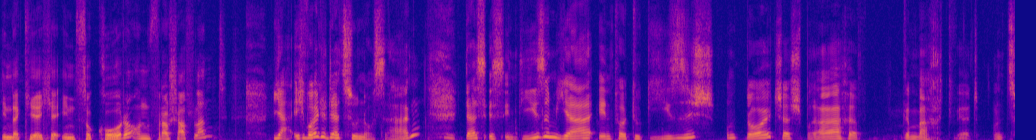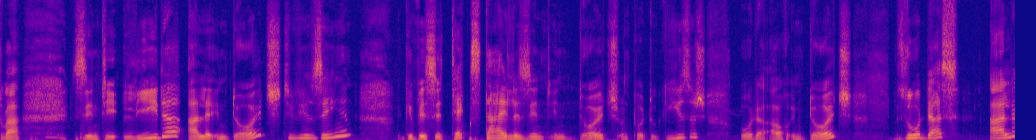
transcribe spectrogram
in der Kirche in Socorro und Frau Schaffland? Ja, ich wollte dazu noch sagen, dass es in diesem Jahr in Portugiesisch und deutscher Sprache gemacht wird. Und zwar sind die Lieder alle in Deutsch, die wir singen. Gewisse Textteile sind in Deutsch und Portugiesisch oder auch in Deutsch, so dass alle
